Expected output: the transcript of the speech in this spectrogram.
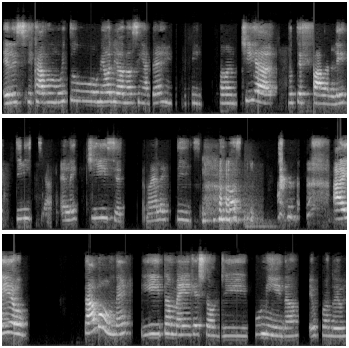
eles ficavam muito me olhando assim, até falando, tia, você fala Letícia, é Letícia, não é Letícia. Tipo assim. Aí eu, tá bom, né? E também a questão de comida, eu quando eu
